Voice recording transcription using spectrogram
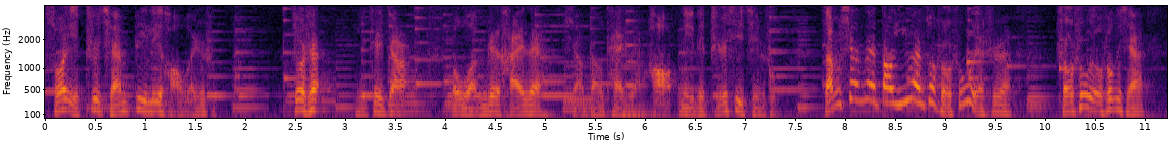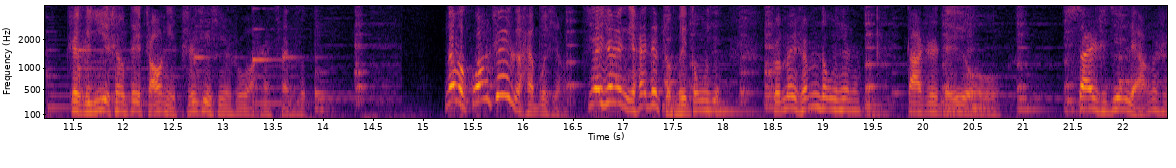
所以之前必立好文书，就是你这家，说我们这个孩子呀想当太监，好，你的直系亲属。咱们现在到医院做手术也是啊，手术有风险，这个医生得找你直系亲属往上签字。那么光这个还不行，接下来你还得准备东西，准备什么东西呢？大致得有三十斤粮食，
